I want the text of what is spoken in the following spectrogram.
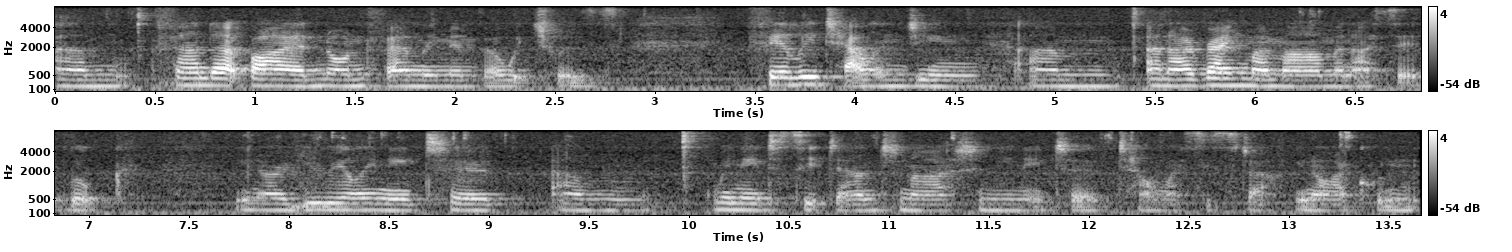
um, found out by a non-family member, which was fairly challenging. Um, and I rang my mum and I said, look, you know, you really need to, um, we need to sit down tonight and you need to tell my sister. You know, I couldn't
